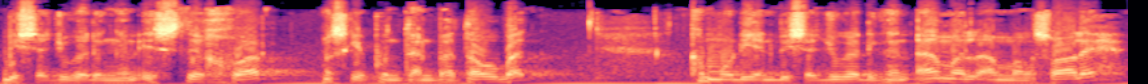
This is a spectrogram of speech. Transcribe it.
bisa juga dengan istighfar meskipun tanpa taubat kemudian bisa juga dengan amal-amal soleh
